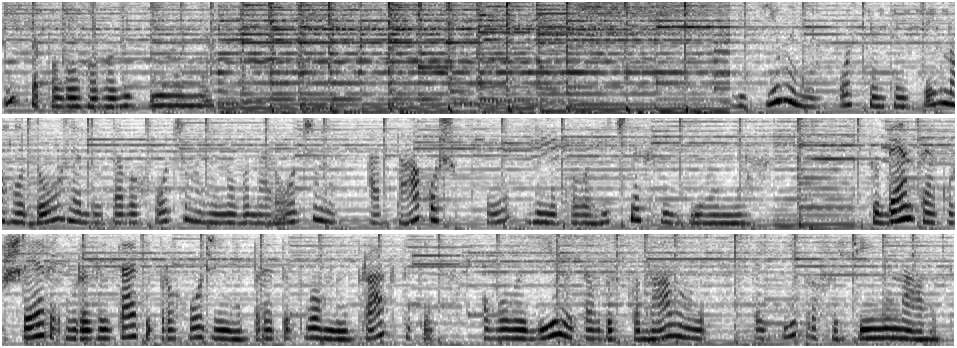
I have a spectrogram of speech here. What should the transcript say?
післяпологове відділення, відділення постінтенсивного догляду та виходжування новонароджених, а також у гінекологічних відділеннях. Студенти-акушери у результаті проходження переддипломної практики оволоділи та вдосконалили такі професійні навики:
